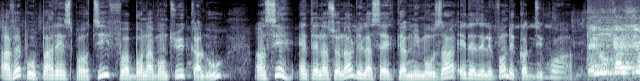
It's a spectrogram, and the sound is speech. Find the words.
avait pour parrain sportif Bonaventure Kalou, ancien international de la SEC Mimosa et des éléphants de Côte d'Ivoire. C'est l'occasion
